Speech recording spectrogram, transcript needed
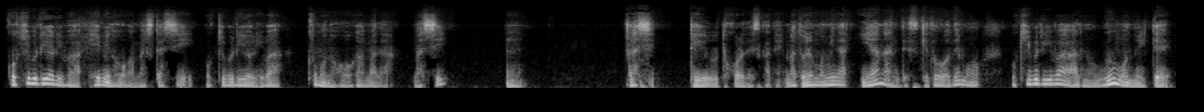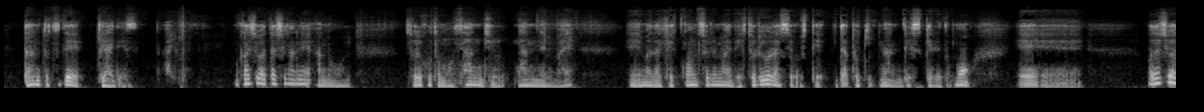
ゴキブリよりは蛇の方がマシだし、ゴキブリよりは雲の方がまだマシ？うん。だし、っていうところですかね。まあ、どれもみんな嫌なんですけど、でも、ゴキブリは、あの、群を抜いて、ダントツで嫌いです。はい。昔私がね、あの、それこそもう30何年前、えー、まだ結婚する前で一人暮らしをしていた時なんですけれども、えー、私が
